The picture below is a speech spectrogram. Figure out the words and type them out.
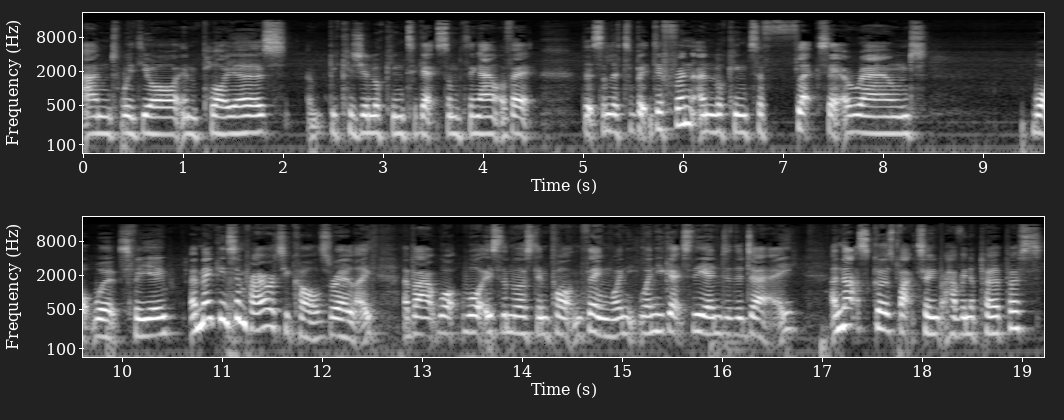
and with your employers uh, because you're looking to get something out of it that's a little bit different and looking to flex it around what works for you. And making some priority calls really about what what is the most important thing when when you get to the end of the day. And that goes back to having a purpose.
